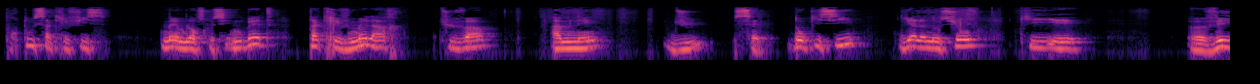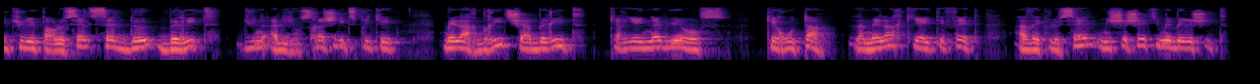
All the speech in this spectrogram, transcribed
pour tout sacrifice, même lorsque c'est une bête, takriv melach, tu vas amener du sel. Donc ici, il y a la notion qui est euh, véhiculée par le sel, celle de Berit, d'une alliance. Rachid expliquait, Melach Brit, chez Berit, car il y a une alliance, Keruta, la Melach qui a été faite avec le sel, Mishechet Bereshit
